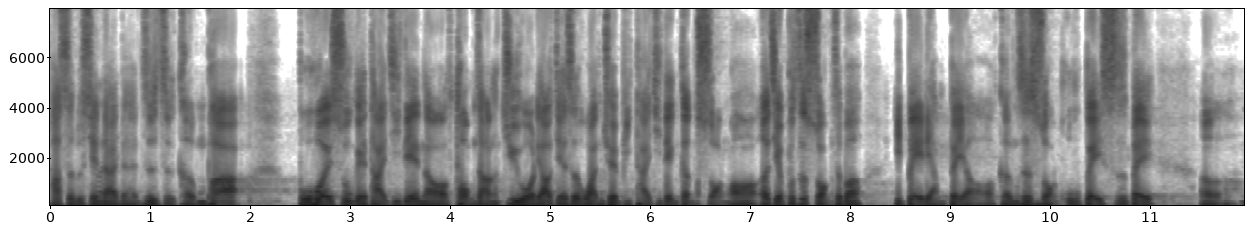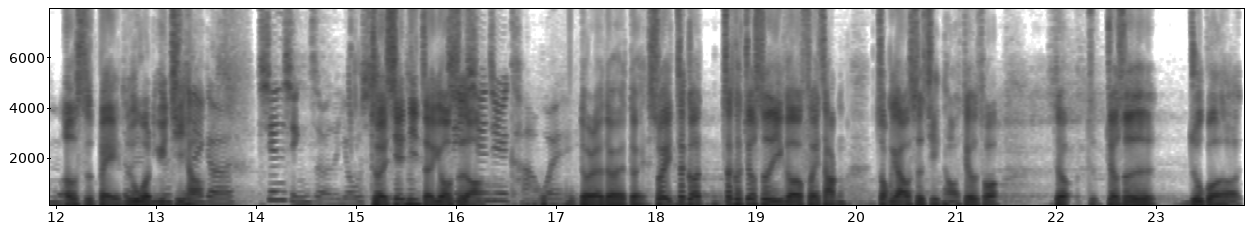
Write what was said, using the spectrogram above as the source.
他是不是现在的日子恐怕不会输给台积电哦？通常据我了解是完全比台积电更爽哦，而且不是爽什么。一倍两倍哦，可能是爽五倍十倍，呃，二十倍。如果你运气好，那个先行者的优势，对，先行者优势哦，先进去卡位。对对对对，所以这个这个就是一个非常重要的事情哦，就是说，就就就是如果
